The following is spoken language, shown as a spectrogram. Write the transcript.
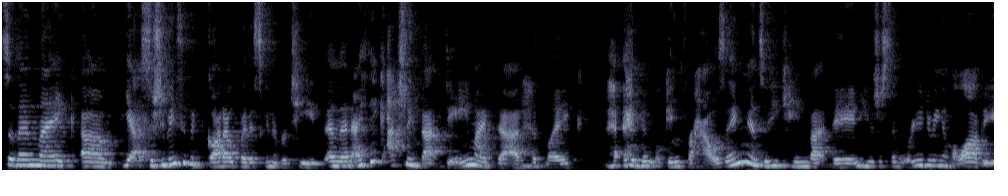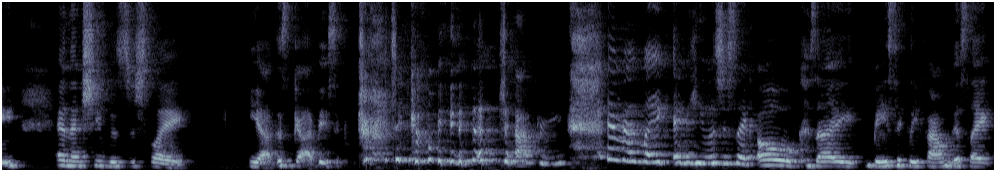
So then like um yeah so she basically got out by the skin of her teeth. And then i think actually that day my dad had like had been looking for housing and so he came that day and he was just like what are you doing in the lobby? And then she was just like yeah this guy basically tried to come in and attack me. And then like and he was just like oh because i basically found this like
